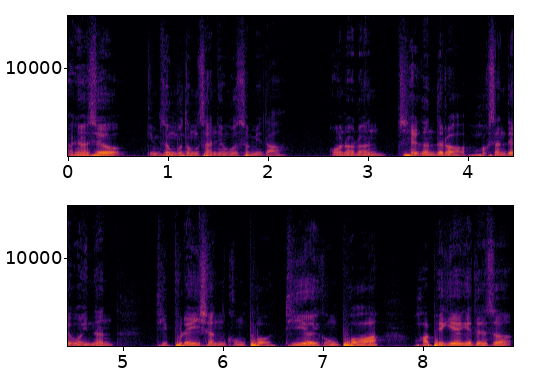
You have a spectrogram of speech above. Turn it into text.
안녕하세요. 김성부동산 연구소입니다. 오늘은 최근 들어 확산되고 있는 디프레이션 공포, D의 공포와 화폐 개혁에 대해서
